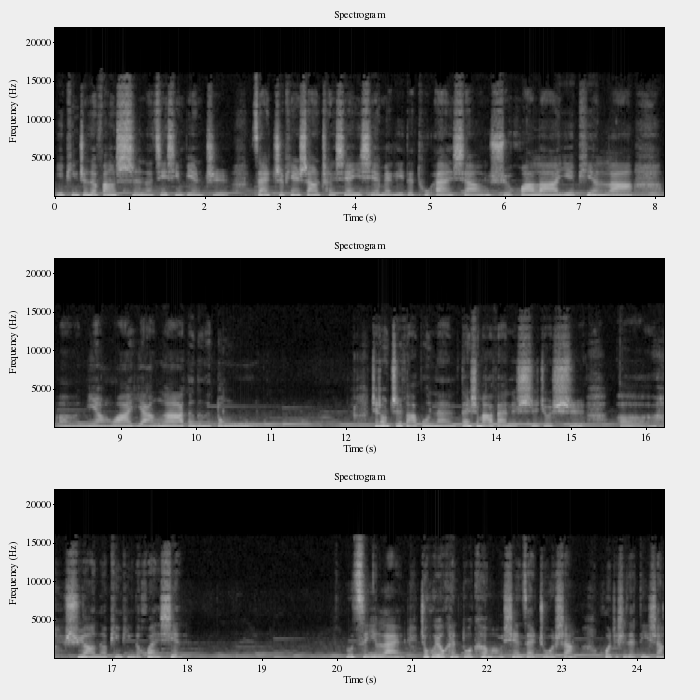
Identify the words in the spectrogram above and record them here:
以平织的方式呢进行编织，在织片上呈现一些美丽的图案，像雪花啦、叶片啦、呃鸟啊、羊啊等等的动物。这种织法不难，但是麻烦的事就是，呃，需要呢频频的换线。如此一来，就会有很多颗毛线在桌上或者是在地上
